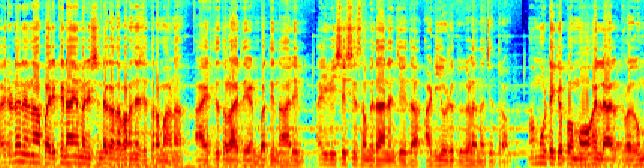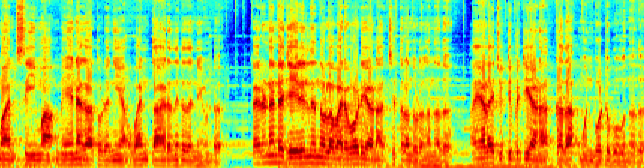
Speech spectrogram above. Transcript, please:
കരുണൻ എന്ന പരിക്കനായ മനുഷ്യന്റെ കഥ പറഞ്ഞ ചിത്രമാണ് ആയിരത്തി തൊള്ളായിരത്തി എൺപത്തിനാലിൽ ഐ വി ശശി സംവിധാനം ചെയ്ത അടിയൊഴുക്കുകൾ എന്ന ചിത്രം. മമ്മൂട്ടിക്കൊപ്പം മോഹൻലാൽ റഹ്മാൻ സീമ മേനക തുടങ്ങിയ വൻ താരനിര തന്നെയുണ്ട്. കരുണന്റെ ജയിലിൽ നിന്നുള്ള വരവോടെയാണ് ചിത്രം തുടങ്ങുന്നത്. അയാളെ ചുറ്റിപ്പറ്റിയാണ് കഥ മുൻപോട്ട് പോകുന്നത്.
